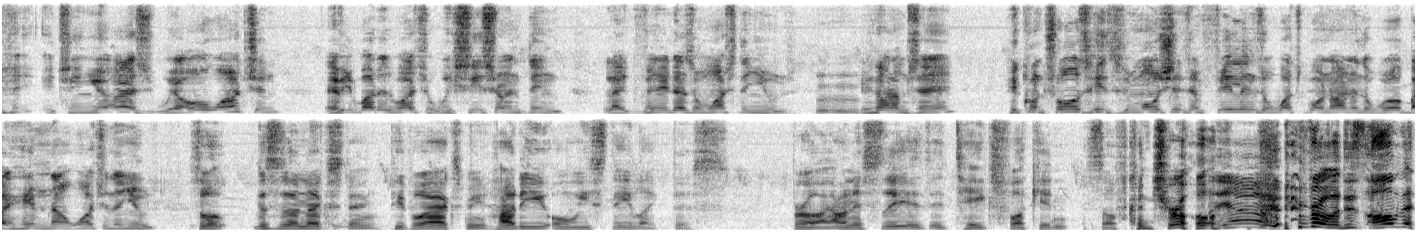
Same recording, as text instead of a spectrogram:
it's in your eyes. We're all watching. Everybody's watching. We see certain things. Like Vinny doesn't watch the news. You know what I'm saying? He controls his emotions and feelings of what's going on in the world by him not watching the news. So this is the next thing. People ask me, how do you always stay like this? Bro, I honestly, it, it takes fucking self control. Yeah. bro, this all the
